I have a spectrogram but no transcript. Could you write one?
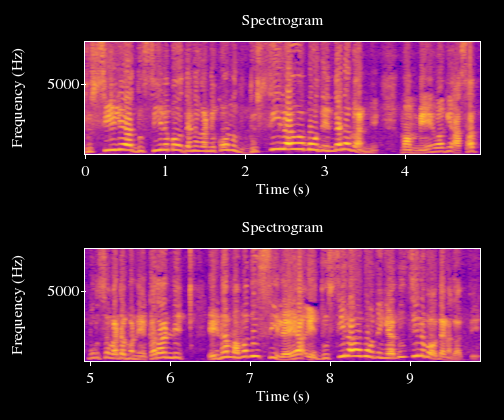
දුස්සීලයා දුස්සීල බව දැනගන්නේ කොහොමද? දුස්සීල අවබෝධයෙන් දැනගන්නේ. මම මේ වගේ අසත්පුරුෂ වැඩමනේ කරන්නේ. එහෙනම් මම දුස්සීලයා. ඒ දුස්සීල අවබෝධයෙන් එයා දුස්සීල බව දැනගත්තේ.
